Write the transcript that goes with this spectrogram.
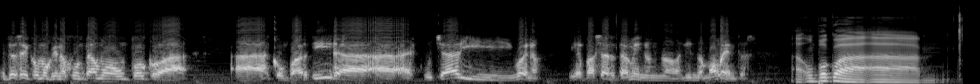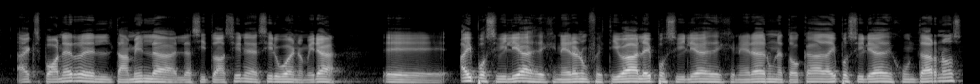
entonces como que nos juntamos un poco a, a compartir, a, escuchar y bueno, y a pasar también unos lindos momentos. un poco a, exponer el, también la, situación y decir, bueno, mira, eh, hay posibilidades de generar un festival, hay posibilidades de generar una tocada, hay posibilidades de juntarnos,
